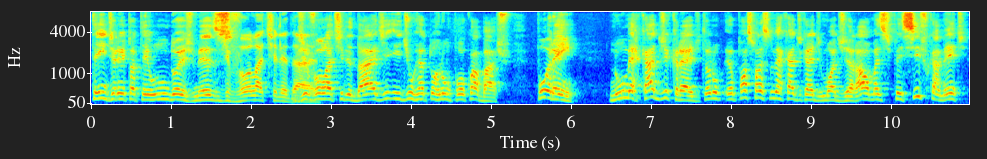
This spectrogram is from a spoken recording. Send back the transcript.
têm direito a ter um, dois meses de volatilidade. de volatilidade e de um retorno um pouco abaixo. Porém, no mercado de crédito, eu, não, eu posso falar isso no mercado de crédito de modo geral, mas especificamente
